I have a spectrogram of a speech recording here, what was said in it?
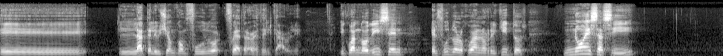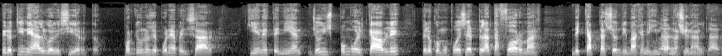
eh, la televisión con fútbol fue a través del cable. Y cuando dicen el fútbol lo juegan los riquitos, no es así, pero tiene algo de cierto, porque uno se pone a pensar quiénes tenían, yo pongo el cable, pero como puede ser plataformas de captación de imágenes Claro, internacional Claro.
